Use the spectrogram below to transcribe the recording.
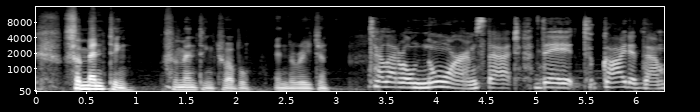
fermenting, fermenting trouble in the region multilateral norms that they guided them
